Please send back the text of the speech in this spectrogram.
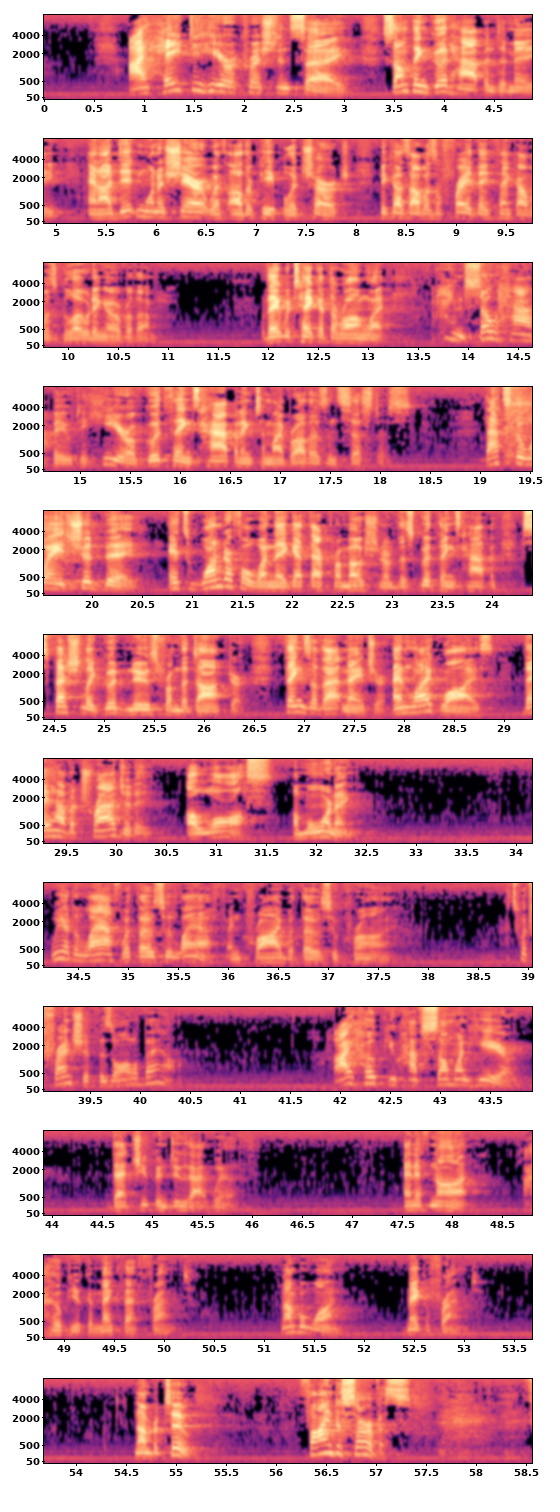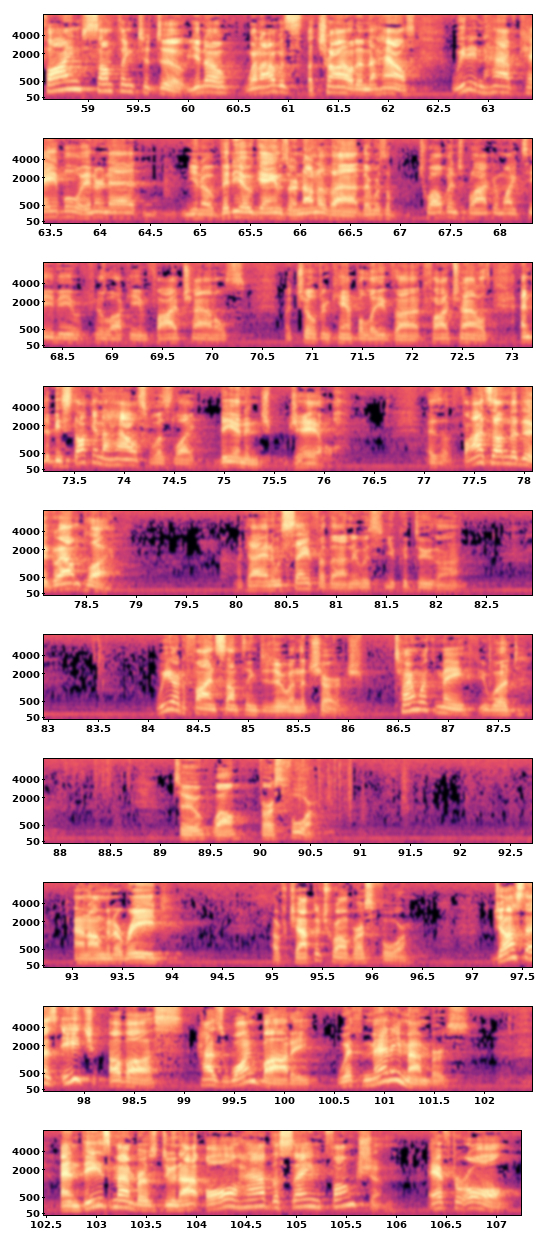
I hate to hear a Christian say, Something good happened to me, and I didn't want to share it with other people at church because I was afraid they'd think I was gloating over them. They would take it the wrong way. I am so happy to hear of good things happening to my brothers and sisters. That's the way it should be. It's wonderful when they get that promotion or this good things happen, especially good news from the doctor, things of that nature. And likewise, they have a tragedy, a loss, a mourning. We are to laugh with those who laugh and cry with those who cry. That's what friendship is all about. I hope you have someone here that you can do that with. And if not, I hope you can make that friend. Number one, make a friend. Number two, find a service. Find something to do. You know, when I was a child in the house, we didn't have cable, internet, you know, video games, or none of that. There was a 12 inch black and white TV, if you're lucky, and five channels. My children can't believe that. Five channels. And to be stuck in the house was like being in jail. Is find something to do, go out and play. Okay, and it was safer then. It was you could do that. We are to find something to do in the church. Turn with me, if you would, to, well, verse 4. And I'm going to read of chapter 12, verse 4. Just as each of us has one body with many members, and these members do not all have the same function. After all,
